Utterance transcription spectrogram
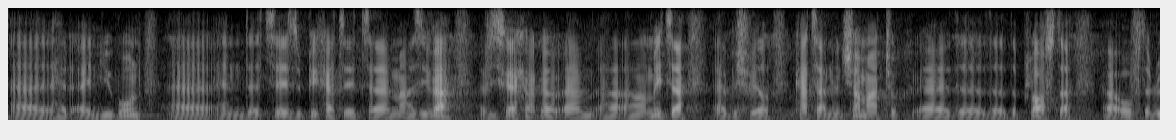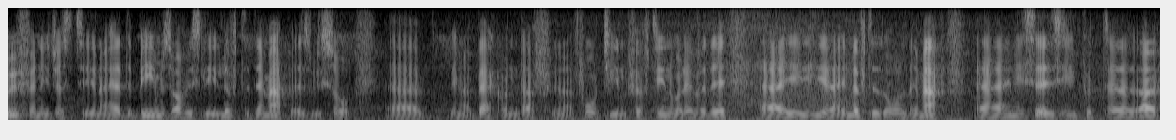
had a newborn, and it says pikat et ma'aziva um, almita b'shvil katan. And Shama took the, the the plaster off the roof and he just you know had the beams. Obviously he lifted them up as we saw uh, you know back on daf you know 14 15 whatever there. Uh, he, you know, he lifted all of them up. Uh, and he says he put uh, oh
